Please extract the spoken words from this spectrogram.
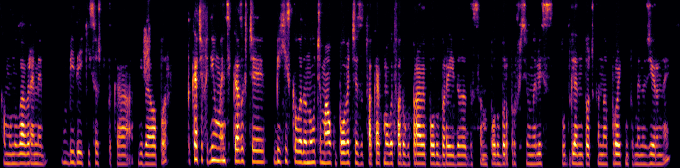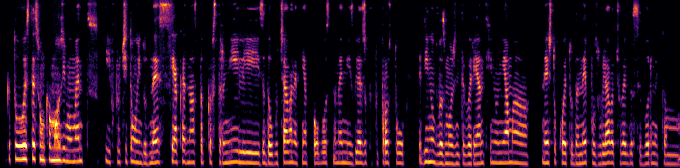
към онова време, бидейки също така девелопър. Така че в един момент си казах, че бих искала да науча малко повече за това как мога това да го правя по-добре и да, да съм по-добър професионалист от гледна точка на проектното менажиране. Като естествено към този момент и включително и до днес, всяка една стъпка в страни или задълбочаване в някаква област на мен ми изглежда като просто един от възможните варианти, но няма нещо, което да не позволява човек да се върне към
